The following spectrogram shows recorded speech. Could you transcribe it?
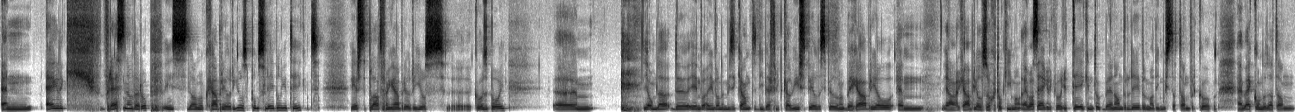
en eigenlijk vrij snel daarop is dan ook Gabriel Rios op ons label getekend. Eerste plaat van Gabriel Rios, eh Ghostboy. Ehm, ja, omdat de, een, van, een van de muzikanten die bij Flip Calwier speelde, speelde ook bij Gabriel. En ja, Gabriel zocht ook iemand. Hij was eigenlijk wel getekend ook bij een ander label, maar die moest dat dan verkopen. En wij konden dat dan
